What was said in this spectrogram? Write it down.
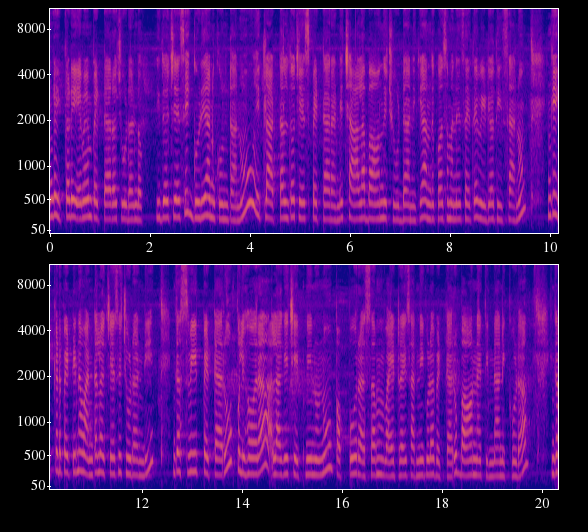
ఇంకా ఇక్కడ ఏమేమి పెట్టారో చూడండి. ఇది వచ్చేసి గుడి అనుకుంటాను. ఇట్లా అట్టలతో చేసి పెట్టారండి. చాలా బాగుంది చూడడానికి. అందుకోసం అనేసి అయితే వీడియో తీశాను. ఇంకా ఇక్కడ పెట్టిన వంటలు వచ్చేసి చూడండి. ఇంకా స్వీట్ పెట్టారు. పులిహోర అలాగే చట్నీ నూనె పప్పు రసం వైట్ రైస్ అన్నీ కూడా పెట్టారు. బాగున్నాయి తినడానికి కూడా. ఇంకా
